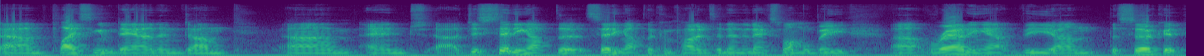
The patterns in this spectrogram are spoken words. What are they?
um, placing them down, and um, um, and uh, just setting up the setting up the components. And then the next one will be uh, routing out the um, the circuit,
